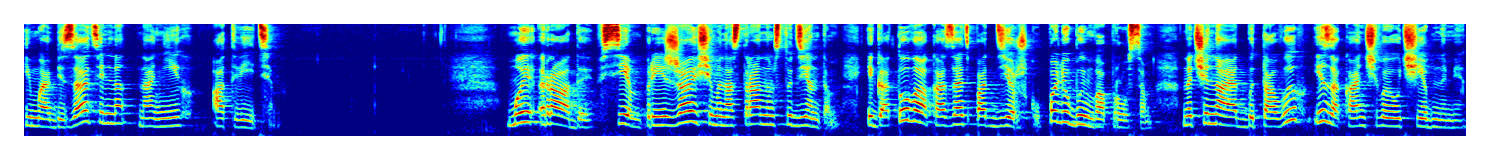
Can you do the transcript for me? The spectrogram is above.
и мы обязательно на них ответим. Мы рады всем приезжающим иностранным студентам и готовы оказать поддержку по любым вопросам, начиная от бытовых и заканчивая учебными.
